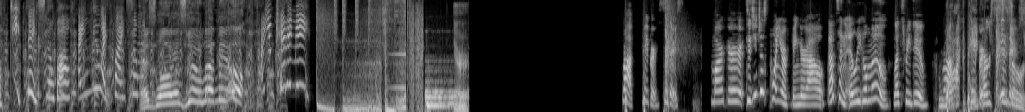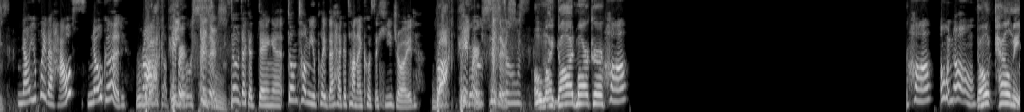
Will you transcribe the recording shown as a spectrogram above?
Gee, thanks, Snowball. I knew I'd find someone. As long as you let me up! Are you kidding me? Error. Rock, paper, scissors. Marker, did you just point your finger out? That's an illegal move. Let's redo. Rock, paper, scissors. Now you play the house? No good. Rock, paper, scissors. Dodeca, dang it. Don't tell me you played the Hecaton icosahedroid. Rock, paper, scissors. Oh my god, Marker! Huh? Huh? Oh no. Don't tell me!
